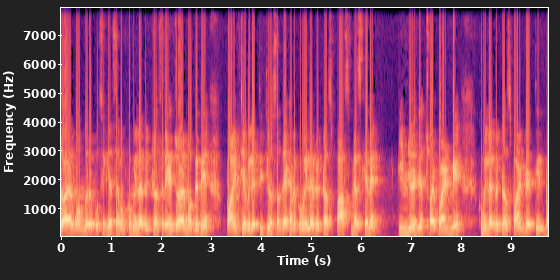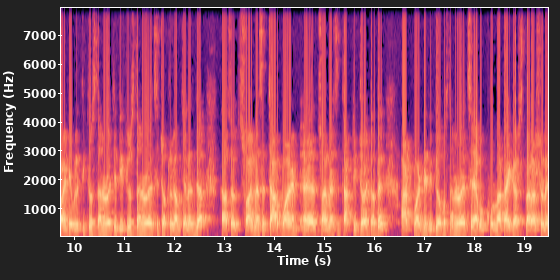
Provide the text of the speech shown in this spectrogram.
জয়ের বন্দরে পৌঁছে গিয়েছে এবং কুমিল্লা বিক্রান্সের এই জয়ের মধ্যে দিয়ে পয়েন্ট টেবিলের তৃতীয় স্থান, যেখানে কুমিল্লা বিক্রান্স পাঁচ ম্যাচ খেলে তিন জয় দিয়ে ছয় পয়েন্ট নিয়ে কুমিল্লা বিক্রান্স পয়েন্টের পয়েন্ট টেবিলে তৃতীয় স্থানে রয়েছে। দ্বিতীয় স্থানে রয়েছে চট্টগ্রাম চ্যালেঞ্জার তারা ছয় ম্যাচে চার পয়েন্ট ছয় ম্যাচে চারটি জয় তাদের। আট পয়েন্ট নিয়ে দ্বিতীয় অবস্থানে রয়েছে এবং খুলনা টাইগার্স তারা আসলে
